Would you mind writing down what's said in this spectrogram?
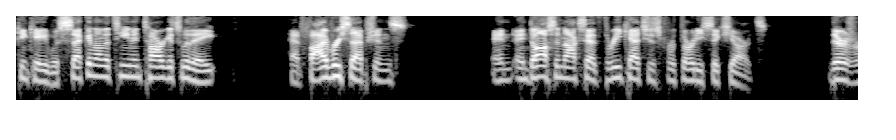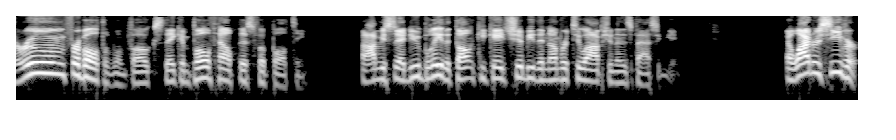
Kincaid was second on the team in targets with eight, had five receptions, and and Dawson Knox had three catches for 36 yards. There's room for both of them, folks. They can both help this football team. But obviously, I do believe that Dalton Kincaid should be the number two option in this passing game. At wide receiver,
